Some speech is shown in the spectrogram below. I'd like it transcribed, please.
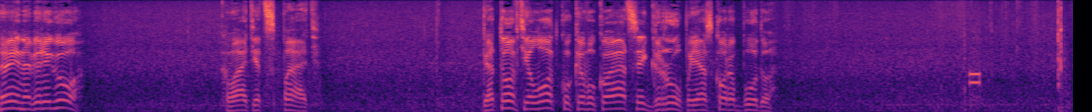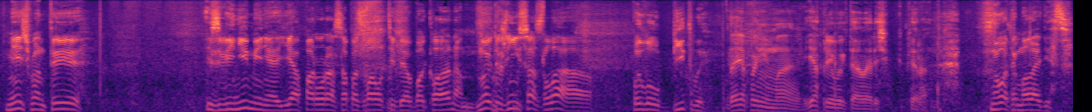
Эй, на берегу! Хватит спать. Готовьте лодку к эвакуации группы, я скоро буду. Мичман, ты извини меня, я пару раз обозвал тебя бакланом, но это же не со зла, а пылу битвы. Да я понимаю. Я привык, товарищ капитан. Ну вот и молодец.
